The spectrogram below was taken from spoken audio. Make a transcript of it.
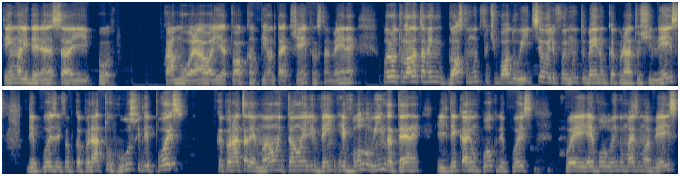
tem uma liderança e, pô, com a moral aí, atual campeão da Champions também, né? Por outro lado, eu também gosto muito do futebol do Witzel, ele foi muito bem no campeonato chinês, depois ele foi para o campeonato russo e depois campeonato alemão, então ele vem evoluindo até, né? Ele decaiu um pouco, depois foi evoluindo mais uma vez.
